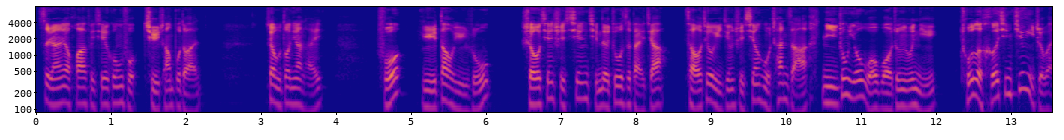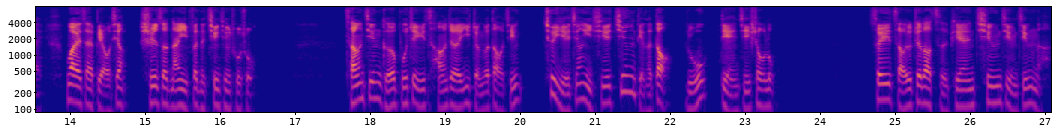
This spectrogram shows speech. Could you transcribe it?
自然要花费些功夫，取长补短。这么多年来，佛与道与儒，首先是先秦的诸子百家，早就已经是相互掺杂，你中有我，我中有你。除了核心经义之外，外在表象实则难以分得清清楚楚。藏经阁不至于藏着一整个道经。却也将一些经典的道儒典籍收录。虽早就知道此篇《清净经》呢，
